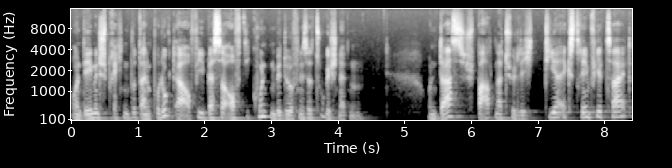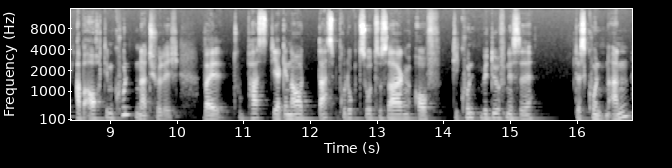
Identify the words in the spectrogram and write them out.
Und dementsprechend wird dein Produkt auch viel besser auf die Kundenbedürfnisse zugeschnitten. Und das spart natürlich dir extrem viel Zeit, aber auch dem Kunden natürlich, weil du passt ja genau das Produkt sozusagen auf die Kundenbedürfnisse des Kunden an.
